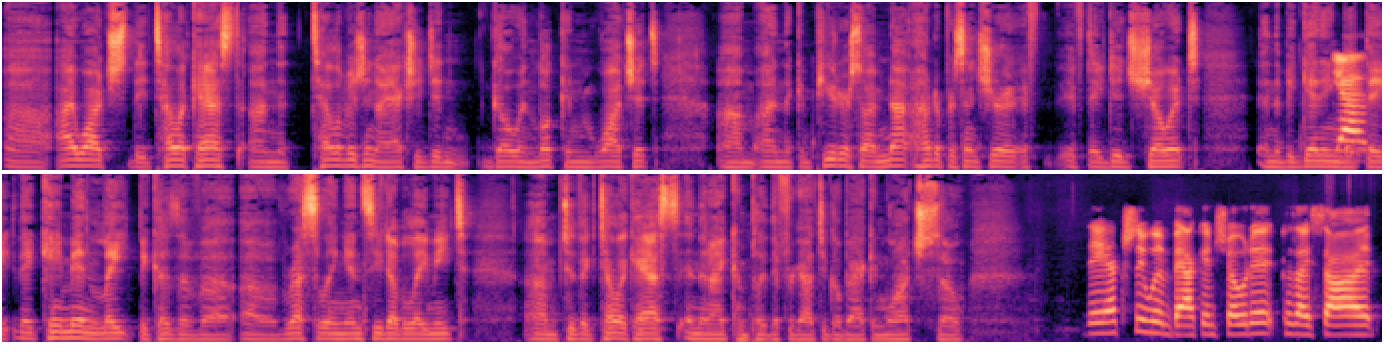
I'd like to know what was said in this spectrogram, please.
uh, I watched the telecast on the television. I actually didn't go and look and watch it um, on the computer, so I'm not 100% sure if, if they did show it in the beginning, but they, they came in late because of a, a wrestling NCAA meet um, to the telecast, and then I completely forgot to go back and watch. So they actually went back and showed it because I saw it.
